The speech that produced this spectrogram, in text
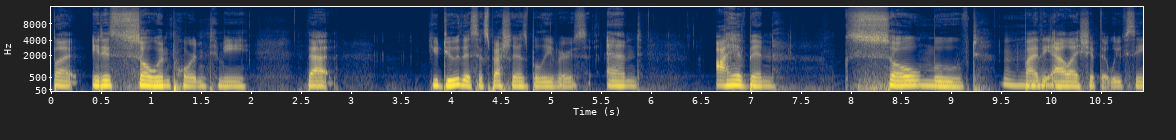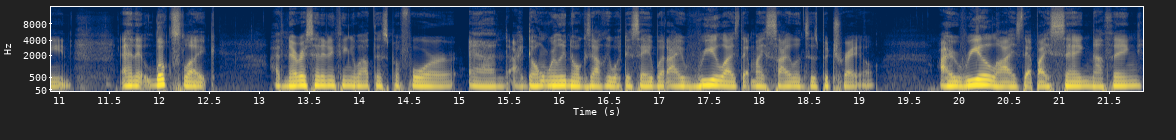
But it is so important to me that you do this, especially as believers. And I have been so moved mm-hmm. by the mm-hmm. allyship that we've seen. And it looks like I've never said anything about this before, and I don't really know exactly what to say, but I realize that my silence is betrayal. I realize that by saying nothing,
